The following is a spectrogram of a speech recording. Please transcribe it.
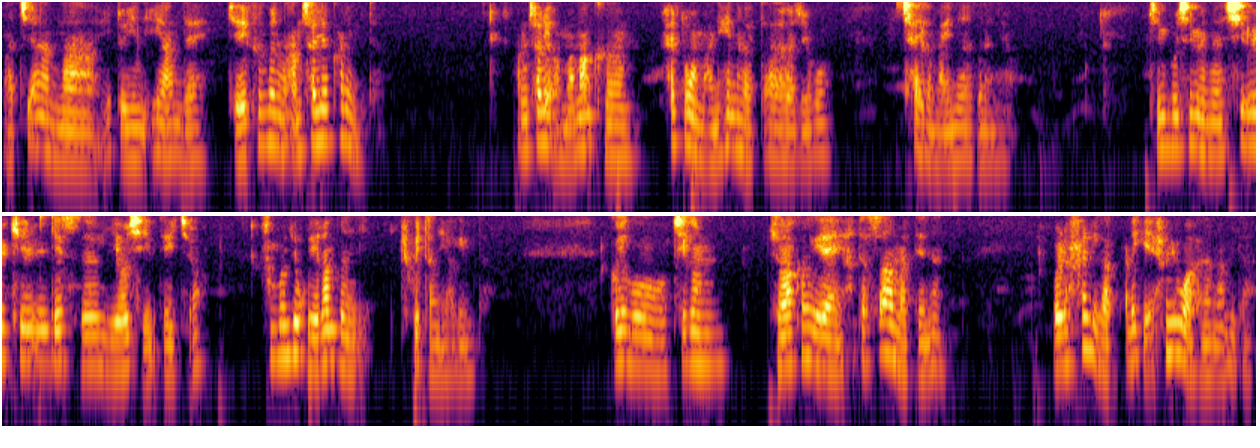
맞지 않았나 또 이해한데 제일 큰 거는 암살 역할입니다. 암살이 얼마만큼 활동을 많이 했는가에 따라 가지고 차이가 많이 나거든요. 지금 보시면은 11킬 1데스 2어시 되어 있죠. 한 번 죽고 11번 죽겠다는 이야기입니다. 그리고 지금 정확하게 한타 싸움할 때는 원래 할리가 빠르게 합류가 가능합니다.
